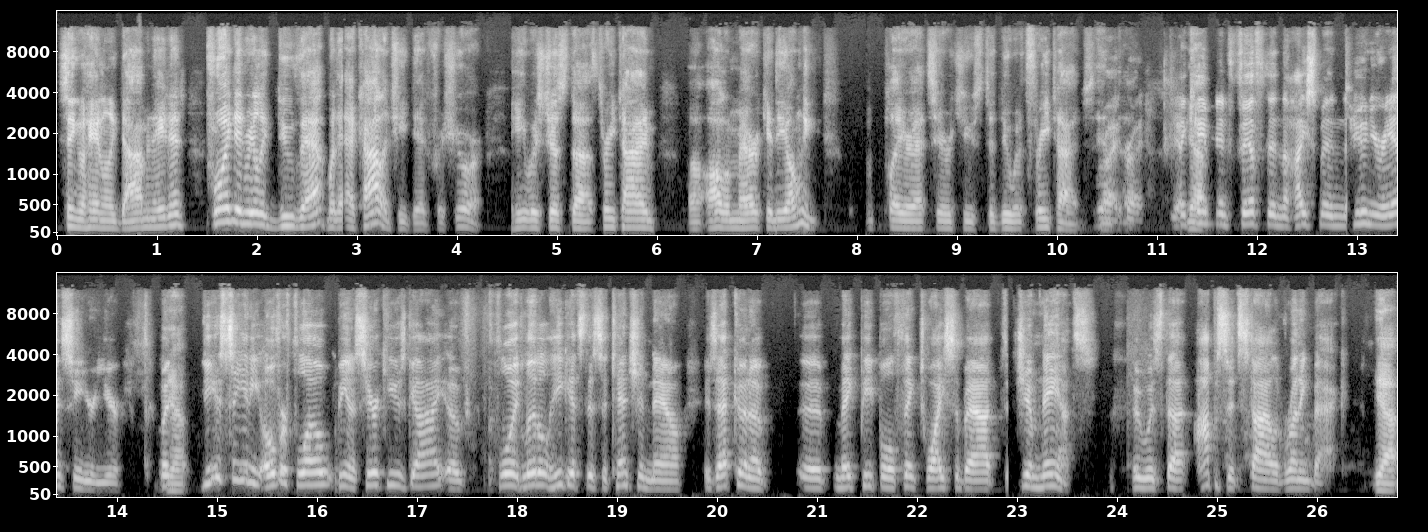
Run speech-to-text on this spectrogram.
single handedly dominated. Floyd didn't really do that, but at college he did for sure. He was just a three time uh, All American, the only player at Syracuse to do it three times. Right, and, uh, right. Yeah, he yeah. came in fifth in the Heisman junior and senior year. But yeah. do you see any overflow being a Syracuse guy of Floyd Little? He gets this attention now. Is that going to uh, make people think twice about Jim Nance, who was the opposite style of running back. Yeah.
